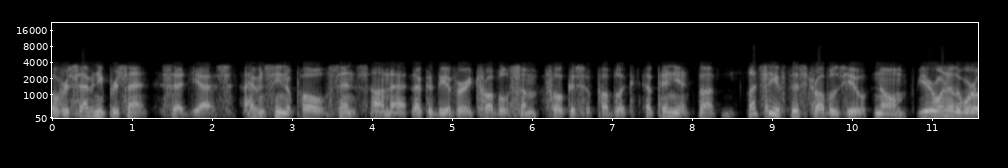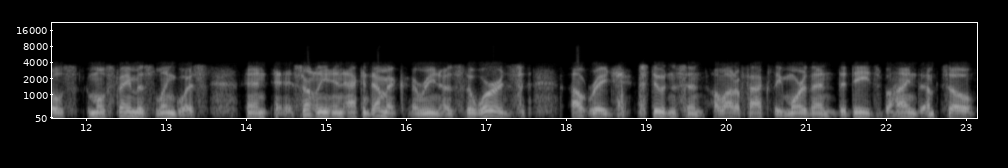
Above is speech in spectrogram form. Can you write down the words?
Over 70% said yes. I haven't seen a poll since on that. That could be a very troublesome focus of public opinion. But let's see if this troubles you, Noam. You're one of the world's most famous linguists, and uh, certainly in academic arenas, the words outrage students and a lot of faculty more than the deeds behind them. So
